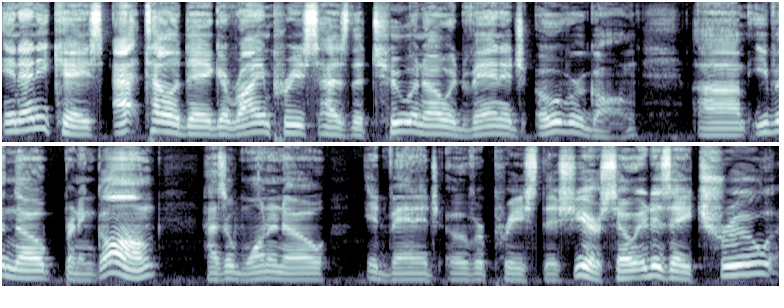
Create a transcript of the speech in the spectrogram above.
in any case, at Talladega, Ryan Preece has the 2 0 advantage over Gaughan, um, even though Brendan Gaughan has a 1 0 advantage over Preece this year. So it is a true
